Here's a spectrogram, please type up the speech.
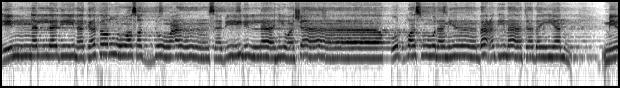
إن الذين كفروا وصدوا عن سبيل الله وشاقوا الرسول من بعد ما تبين من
